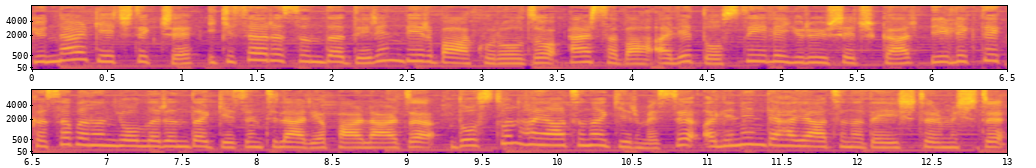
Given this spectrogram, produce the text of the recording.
Günler geçtikçe ikisi arasında derin bir bağ kuruldu. Her sabah Ali dostu ile yürüyüşe çıkar, birlikte kasabanın yollarında gezintiler yaparlardı. Dostun hayatına girmesi Ali'nin de hayatını değiştirmişti.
